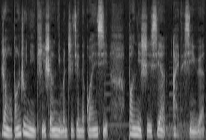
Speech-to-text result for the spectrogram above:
让我帮助你提升你们之间的关系，帮你实现爱的心愿。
